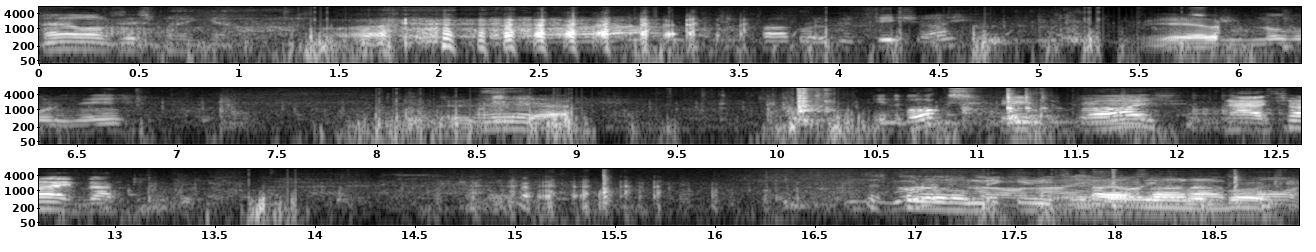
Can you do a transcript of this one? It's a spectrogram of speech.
How long's this been going on? What a good fish, eh? yeah, Some knob on in there. it's, uh, In the box? Here's the prize. No, throw him back. Just put a little mick in his tail. yeah, little boy.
